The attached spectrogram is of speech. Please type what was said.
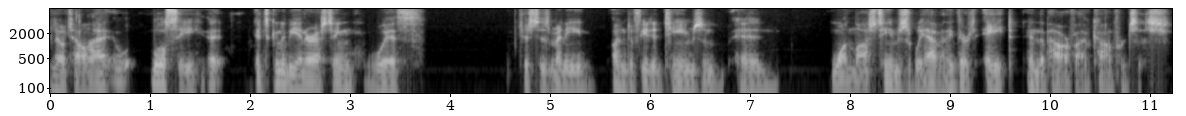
no telling. I, we'll see. It, it's going to be interesting with just as many undefeated teams and and one loss teams as we have. I think there's eight in the Power Five conferences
